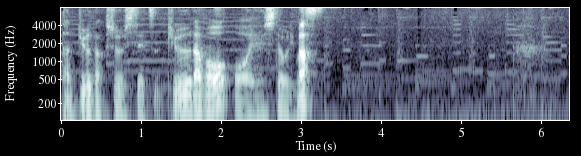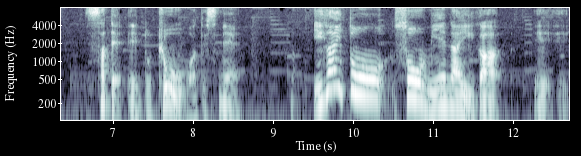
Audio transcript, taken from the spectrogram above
探究学習施設 Q ラボを応援しております。さて、えっ、と、今日はですね、意外とそう見えないが、えー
